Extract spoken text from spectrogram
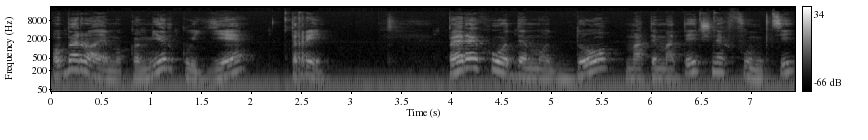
Обираємо комірку Е3. Переходимо до математичних функцій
